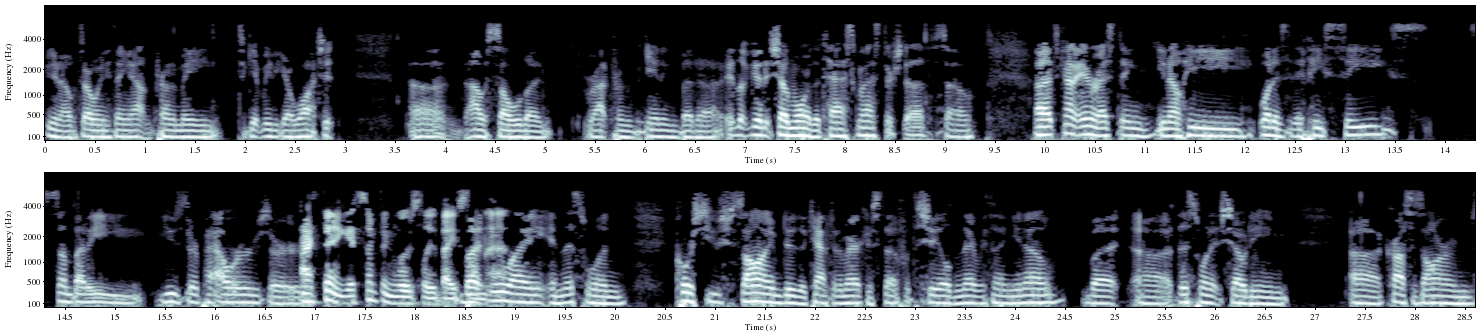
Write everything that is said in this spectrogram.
you know, throw anything out in front of me to get me to go watch it. Uh, I was sold uh, right from the beginning, but uh, it looked good. It showed more of the Taskmaster stuff, so uh, it's kind of interesting. You know, he what is it if he sees somebody use their powers or I think it's something loosely based but on that. But anyway, in this one, of course, you saw him do the Captain America stuff with the shield and everything, you know. But uh, this one, it showed him uh, cross his arms,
